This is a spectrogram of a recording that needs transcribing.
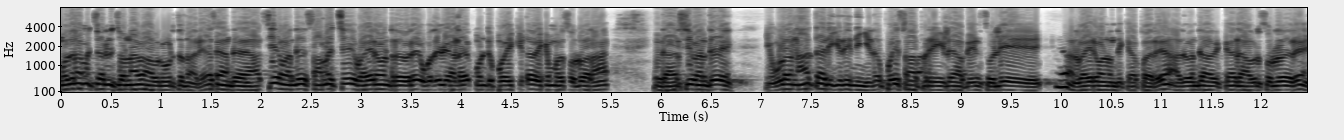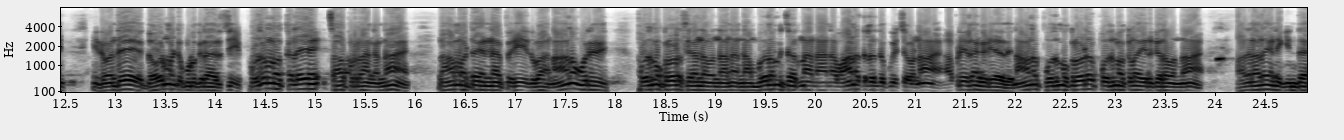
முதலமைச்சர்னு சொன்னாங்க அவர் ஒருத்தர் தான் அந்த அரிசியை வந்து சமைச்சு வைரம்ன்றவரை உதவியாளர் கொண்டு போய் கிட்ட வைக்கும்போது சொல்லுவாராம் இந்த அரிசி வந்து இவ்வளவு நாத்து அடிக்குது நீங்க இதை போய் சாப்பிடுறீங்களே அப்படின்னு சொல்லி வைரவன் வந்து கேட்பாரு. அது வந்து அதுக்காக அவர் சொல்றாரு இது வந்து கவர்மெண்ட் கொடுக்குற அரிசி. பொதுமக்களே சாப்பிட்றாங்கன்னா நான் மட்டும் என்ன பெரிய இதுவா? நானும் ஒரு பொதுமக்களோட சேர்ந்தவன் தானே. நான் முதலமைச்சர்னா நான் வானத்துல இருந்து குதிச்சவனா? அப்படியெல்லாம் கிடையாது. நானும் பொதுமக்களோட பொதுமக்களா இருக்கிறவன் தான். அதனால எனக்கு இந்த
